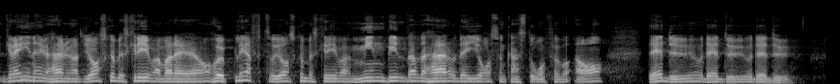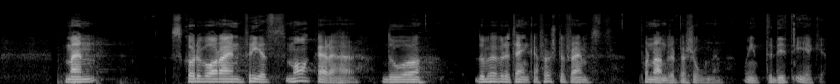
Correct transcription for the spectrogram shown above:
grejen är ju här nu att jag ska beskriva vad det är jag har upplevt och jag ska beskriva min bild av det här och det är jag som kan stå för, ja, det är du och det är du och det är du. Men ska du vara en frihetsmakare här, då, då behöver du tänka först och främst på den andra personen och inte ditt eget.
